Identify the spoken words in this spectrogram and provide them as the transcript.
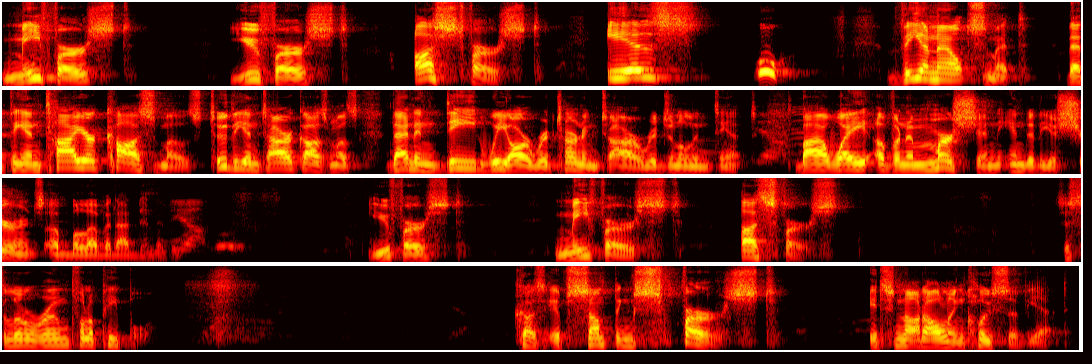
Me first, you first, us first is whew, the announcement that the entire cosmos, to the entire cosmos, that indeed we are returning to our original intent by way of an immersion into the assurance of beloved identity. You first, me first, us first. Just a little room full of people. Because if something's first, it's not all inclusive yet.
